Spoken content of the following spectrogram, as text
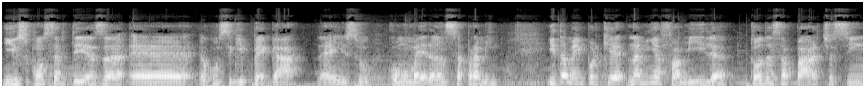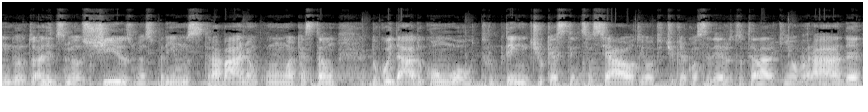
E isso com certeza é, eu consegui pegar, né, isso como uma herança para mim. E também porque na minha família, toda essa parte assim, do, do, ali dos meus tios, meus primos, trabalham com a questão do cuidado com o outro. Tem um tio que é assistente social, tem outro tio que é conselheiro tutelar aqui em Alvorada,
